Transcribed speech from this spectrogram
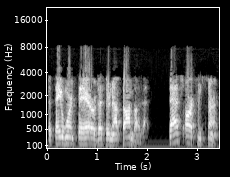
that they weren't there or that they're not bound by that. That's our concern,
